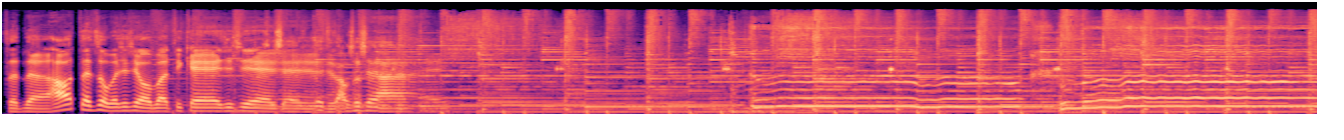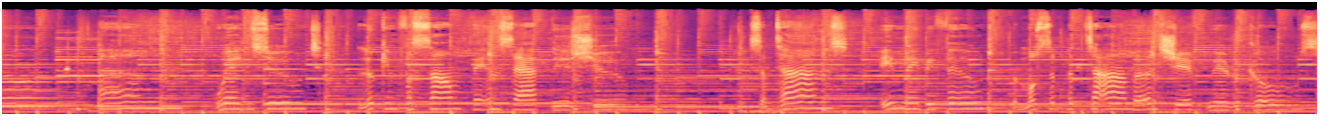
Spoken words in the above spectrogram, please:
真的好，再次我们谢谢我们 T K，谢谢谢谢老师，谢谢。It may be filled, but most of the time achieve miracles.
